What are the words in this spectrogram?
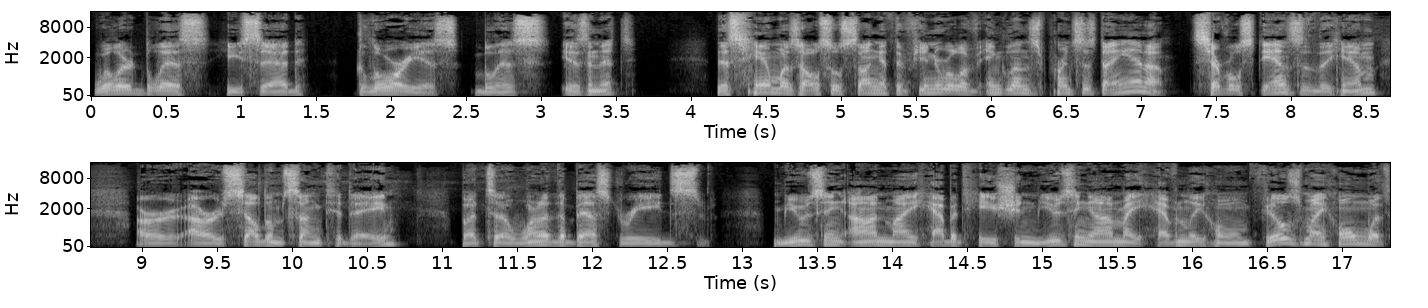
Willard Bliss, he said, Glorious bliss, isn't it? This hymn was also sung at the funeral of England's Princess Diana. Several stanzas of the hymn are, are seldom sung today, but uh, one of the best reads Musing on my habitation, musing on my heavenly home, fills my home with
